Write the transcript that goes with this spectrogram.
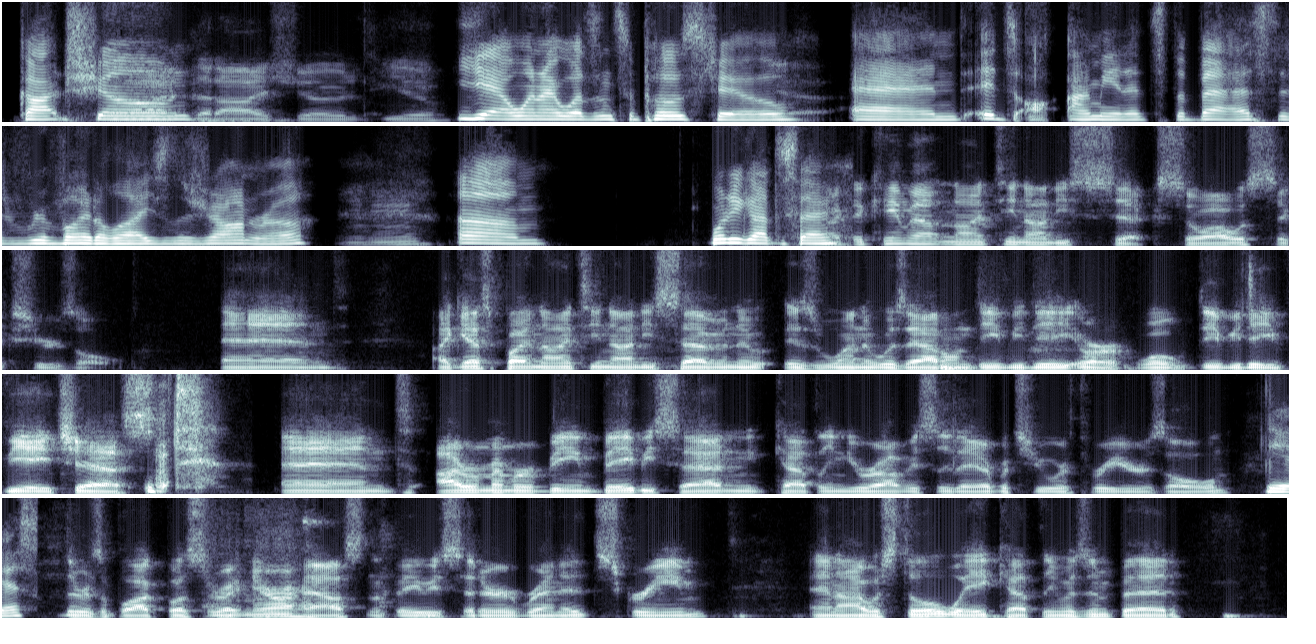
got shown. that I showed you. Yeah, when I wasn't supposed to. Yeah. And it's I mean, it's the best. It revitalized the genre. Mm-hmm. Um what do you got to say? It came out in 1996, so I was six years old, and I guess by 1997 it is when it was out on DVD or whoa DVD VHS. And I remember being babysat, and Kathleen, you were obviously there, but you were three years old. yes. There was a blockbuster right near our house, and the babysitter rented Scream, and I was still awake. Kathleen was in bed,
